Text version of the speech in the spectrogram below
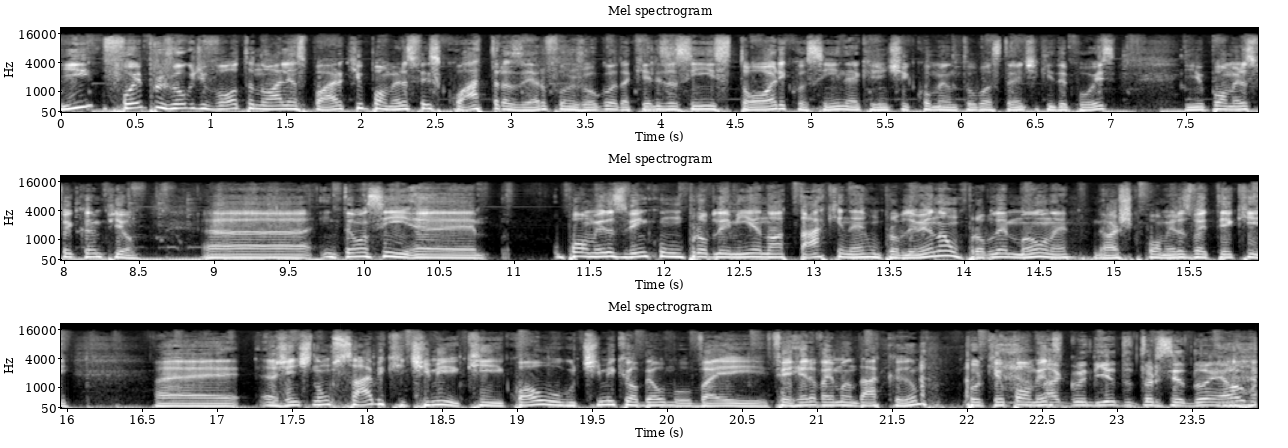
E foi pro jogo de volta no Allianz Parque o Palmeiras fez 4 a 0 Foi um jogo daqueles assim, histórico, assim, né? Que a gente comentou bastante aqui depois. E o Palmeiras foi campeão. Uh, então, assim, é, o Palmeiras vem com um probleminha no ataque, né? Um probleminha não, um problemão, né? Eu acho que o Palmeiras vai ter que É, a gente não sabe que time, que qual o time que o Abel vai Ferreira vai mandar a campo, porque o Palmeiras. A agonia do torcedor é algo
